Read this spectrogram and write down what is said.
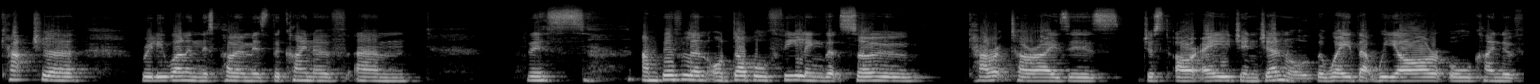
capture really well in this poem is the kind of um, this ambivalent or double feeling that so characterizes just our age in general, the way that we are all kind of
